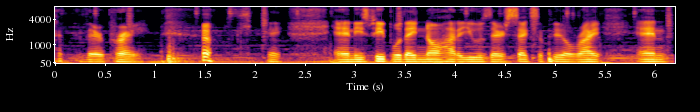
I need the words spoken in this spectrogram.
their prey. okay. And these people, they know how to use their sex appeal, right? And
